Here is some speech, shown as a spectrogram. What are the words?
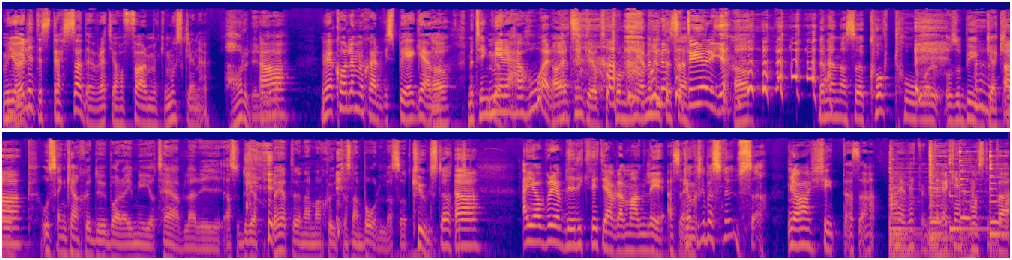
Men jag är lite stressad över att jag har för mycket muskler nu. Har du det redan? Ja. Men jag kollar mig själv i spegeln. Ja, men tänk med att- det här håret. Ja, jag tänker också kombinera med lite så här. tatueringen. Ja. Nej men alltså kort hår och så bygga kropp. Och sen kanske du bara är med och tävlar i, alltså du vet, vad heter det när man skjuter en sån här boll? Alltså kulstöter. Ja, Jag börjar bli riktigt jävla manlig. Alltså, Kanske ska börja snusa. Ja, shit alltså. Ja, jag vet inte. Jag kanske måste bara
